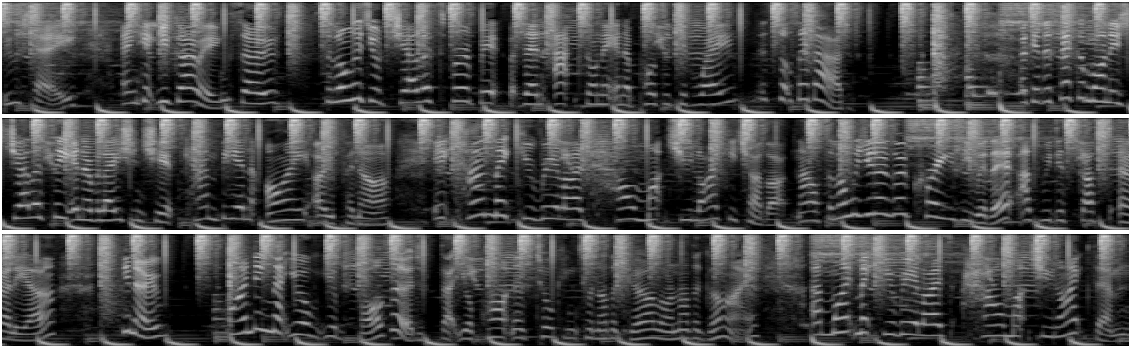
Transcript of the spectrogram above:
booty and get you going. So, so long as you're jealous for a bit, but then act on it in a positive way, it's not so bad. Okay, the second one is jealousy in a relationship can be an eye opener. It can make you realize how much you like each other. Now, so long as you don't go crazy with it, as we discussed earlier, you know, finding that you're you're bothered that your partner's talking to another girl or another guy, uh, might make you realize how much you like them.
